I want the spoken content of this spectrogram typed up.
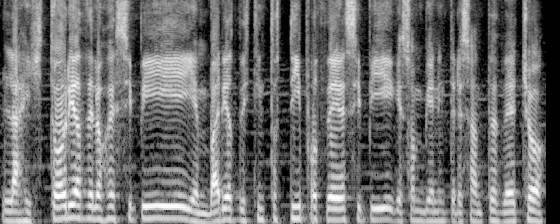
las historias de los SCP y en varios distintos tipos de SCP que son bien interesantes. De hecho,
